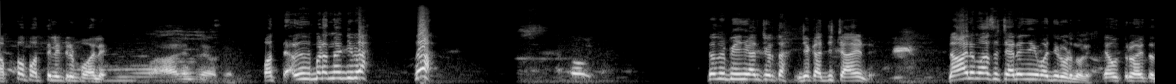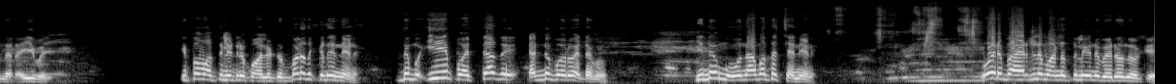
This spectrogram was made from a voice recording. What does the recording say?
അപ്പ പത്ത് ലിറ്റർ പാൽ. പത്ത് ഇവിടെ എന്നാ ജീവ ഇതൊന്ന് പീഞ്ഞ് കാണിച്ചു കൊടുത്താ ഇഞ്ചെ കജ്ജി ചായ ഉണ്ട് നാലു മാസം ചെന ഈ വഞ്ചി കൊടുന്നോളി. ഞാൻ ഉത്തരവാദിത്തം തരാം ഈ വഴി. ഇപ്പൊ പത്ത് ലിറ്റർ പാലിട്ട് ഇവിടെ നിൽക്കുന്നത് തന്നെയാണ്. ഇത് ഈ പൊറ്റാത് രണ്ടു പേർ പറ്റക്കുള്ളൂ ഇത് മൂന്നാമത്തെ ചെനയാണ്. ഒരു ബാരൽ മണ്ണത്തിൽ ഇങ്ങനെ വരുമെന്ന് നോക്കി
